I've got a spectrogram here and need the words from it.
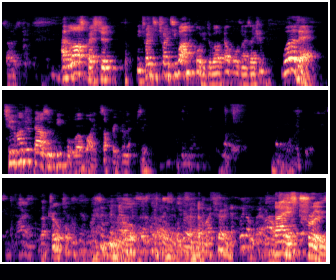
So, and the last question: in 2021, according to the World Health Organization, were there 200,000 people worldwide suffering from leprosy? Is that true? That is true.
